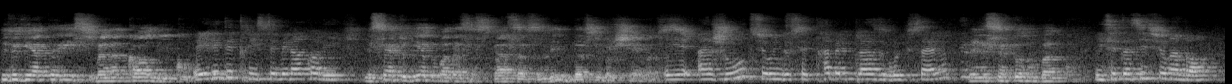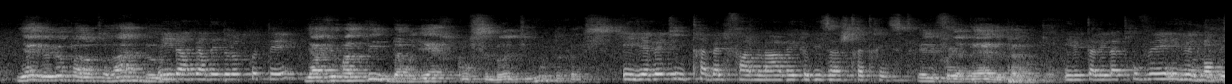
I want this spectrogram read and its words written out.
E vivia triste, melancólico. Et il était triste et mélancolique. E certo dia, numa dessas praças lindas de Bruxelas, Et un jour, sur une de ces très belles places de Bruxelles, ele sentou no banco. il s'est assis sur un banc Et il a regardé de l'autre côté. Et il y avait une très belle femme là, avec le visage très triste. Il est allé la trouver et lui a demandé?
